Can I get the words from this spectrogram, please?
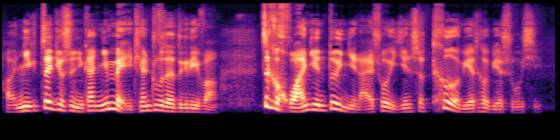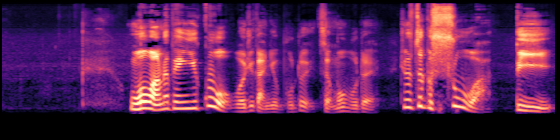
啊！你这就是你看，你每天住在这个地方。这个环境对你来说已经是特别特别熟悉。我往那边一过，我就感觉不对，怎么不对？就这个树啊，比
